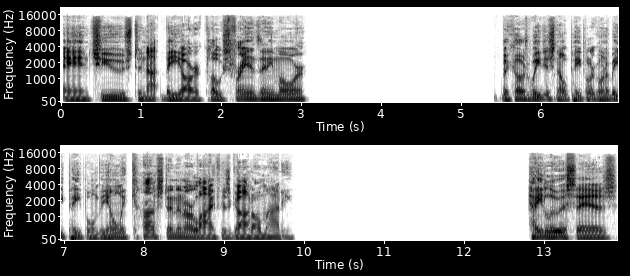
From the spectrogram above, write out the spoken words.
and choose to not be our close friends anymore because we just know people are going to be people, and the only constant in our life is God Almighty. Hey, Lewis says,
